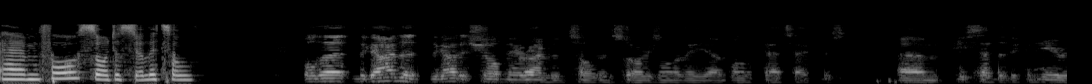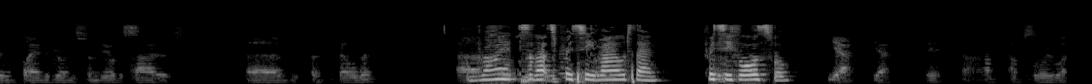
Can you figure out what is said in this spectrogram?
um, force or just a little? Well, the the guy that the guy that showed me around and told me the story is one of the uh, one of the caretakers. Um, he said that they can hear him playing the drums from the other side of um, of the building. Uh, right, so that's pretty loud then, pretty forceful. Yeah, yeah, it, uh, absolutely.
